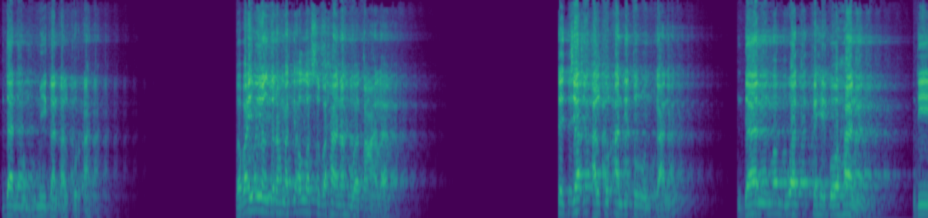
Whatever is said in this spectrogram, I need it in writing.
dan membumikan Al-Qur'an. Bapak Ibu yang dirahmati Allah Subhanahu wa taala, sejak Al-Qur'an diturunkan dan membuat kehebohan di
